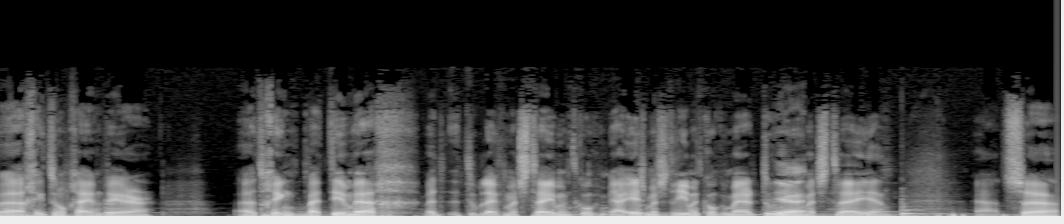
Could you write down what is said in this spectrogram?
eh, ging toen op een gegeven moment weer... eh, toen ging ik bij Tim weg. Met, toen bleef ik met z'n tweeën met Ja, eerst met z'n drie met Concumère, toen Ja. met z'n tweeën. En, ja, dus uh,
